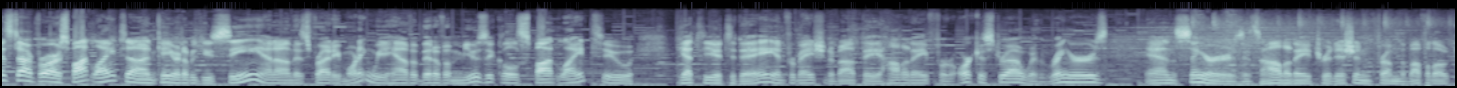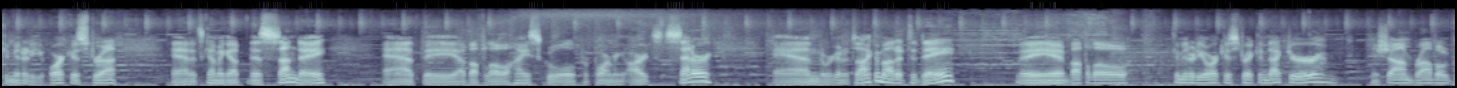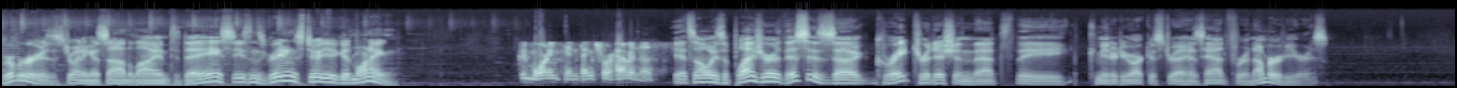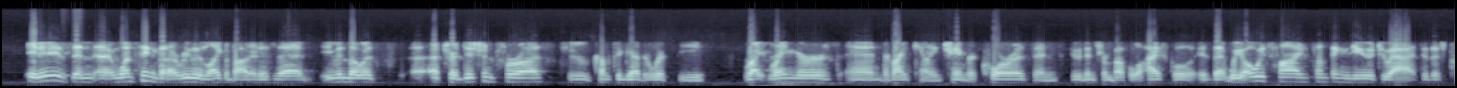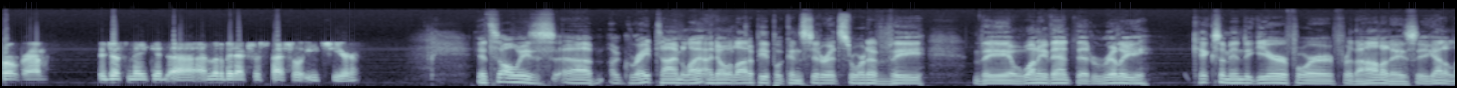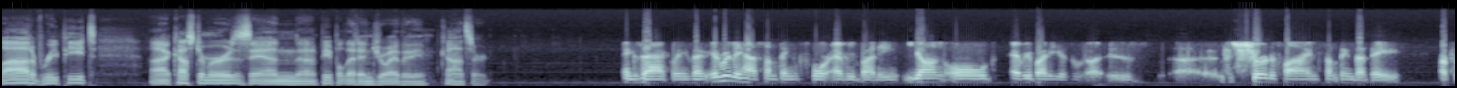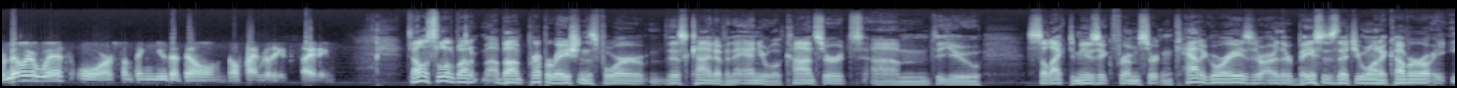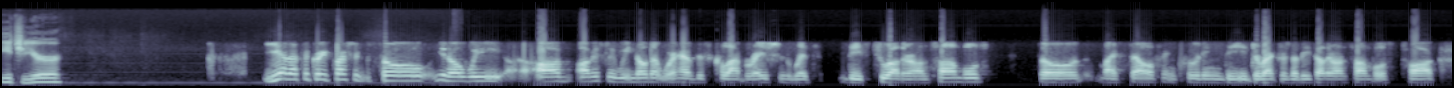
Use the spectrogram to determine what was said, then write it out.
It's time for our spotlight on KRWC, and on this Friday morning, we have a bit of a musical spotlight to get to you today. Information about the Holiday for Orchestra with ringers and singers. It's a holiday tradition from the Buffalo Community Orchestra, and it's coming up this Sunday at the uh, Buffalo High School Performing Arts Center. And we're going to talk about it today. The Buffalo Community Orchestra conductor, Hisham Bravo Groover is joining us on the line today. Season's greetings to you. Good morning. Good morning, Tim. Thanks for having us. It's always a pleasure. This is a great tradition that the community orchestra has had for a number of years. It is, and uh, one thing that I really like about it is that even though it's a tradition for us to come together with the Wright Ringers and the Wright County Chamber Chorus and students from Buffalo High School is that we always find something new to add to this program to just make it uh, a little bit extra special each year. It's always uh, a great time. I know a lot of people consider it sort of the the one event that really kicks them into gear for for the holidays. So you got a lot of repeat uh, customers and uh, people that enjoy the concert. Exactly, exactly. It really has something for everybody, young, old. Everybody is uh, is uh, sure to find something that they are familiar with, or something new that they'll they'll find really exciting. Tell us a little about, about preparations for this kind of an annual concert. Um, do you select music from certain categories? Or are there bases that you want to cover each year? Yeah, that's a great question. So, you know, we uh, obviously we know that we have this collaboration with these two other ensembles. So, myself, including the directors of these other ensembles, talk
